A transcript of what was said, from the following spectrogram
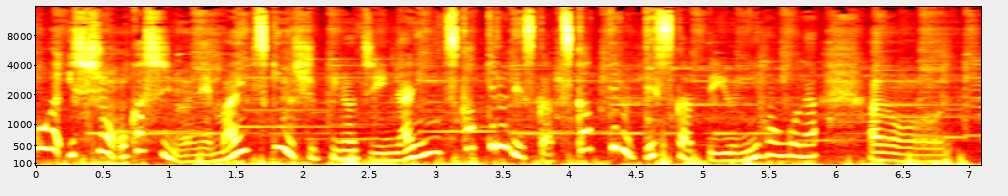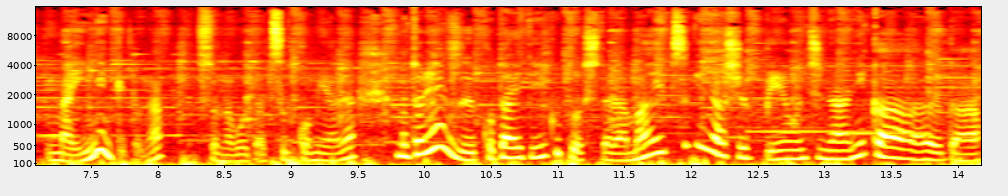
語が一瞬おかしいのよね。毎月の出費のうち何に使ってるですか使ってるですかっていう日本語な、あの、まあいいねんけどな。そんなことはツッコミはな。まあ、とりあえず答えていくとしたら、毎月の出費のうち何かが、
